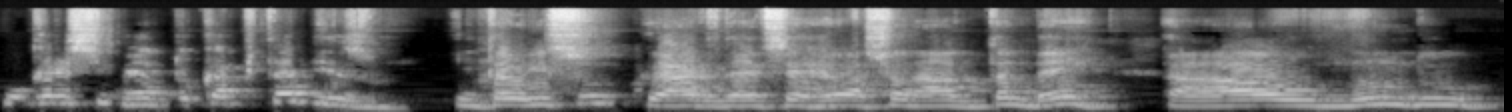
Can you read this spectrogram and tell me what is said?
o crescimento do capitalismo. Então, isso, claro, deve ser relacionado também ao mundo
